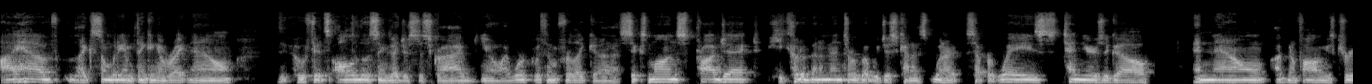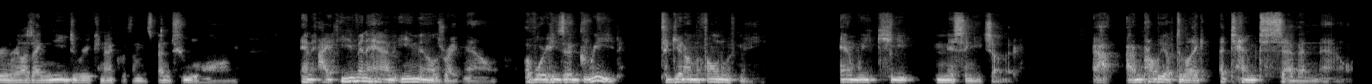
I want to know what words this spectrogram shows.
I have like somebody I'm thinking of right now who fits all of those things I just described. You know, I worked with him for like a six months project. He could have been a mentor, but we just kind of went our separate ways 10 years ago. And now I've been following his career and realized I need to reconnect with him. It's been too long. And I even have emails right now of where he's agreed to get on the phone with me. And we keep missing each other. I'm probably up to like attempt seven now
